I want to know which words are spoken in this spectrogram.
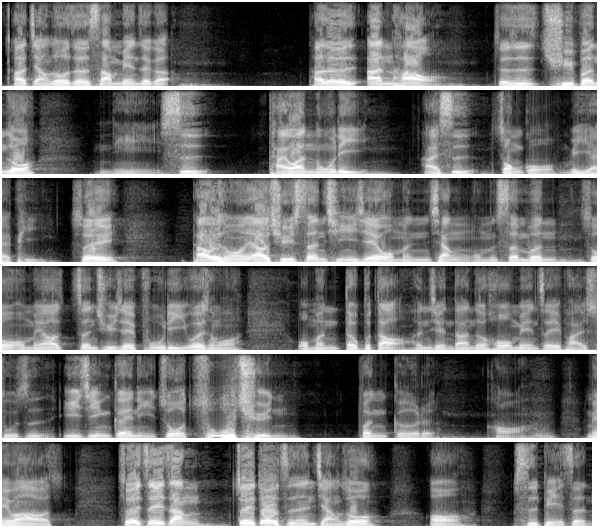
他讲说这上面这个。他的暗号就是区分说你是台湾奴隶还是中国 VIP，所以他为什么要去申请一些我们像我们身份说我们要争取一些福利？为什么我们得不到？很简单，的后面这一排数字已经跟你做族群分割了，好，没办法，所以这一张最多只能讲说哦，识别证，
